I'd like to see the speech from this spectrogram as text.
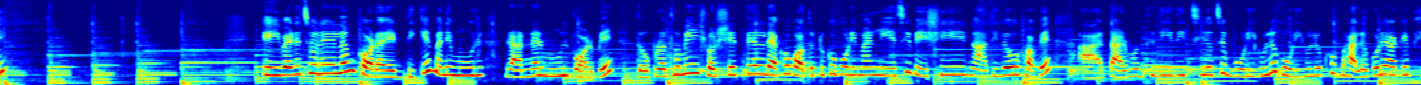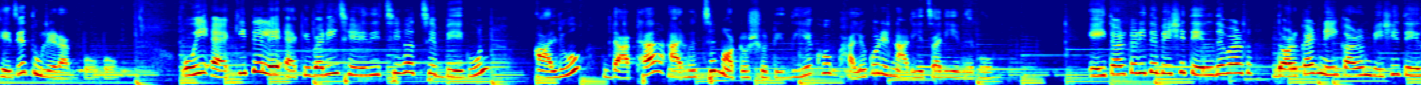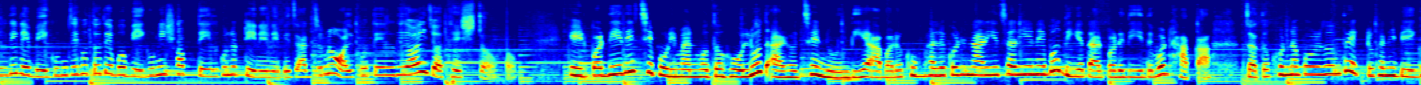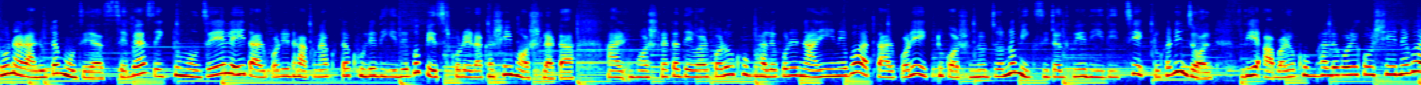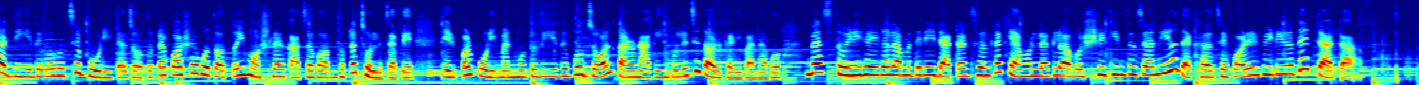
এইবারে চলে এলাম কড়াইয়ের দিকে মানে মূল, রান্নার মূল পর্বে। তো প্রথমেই সর্ষের তেল দেখো কতটুকু পরিমাণ নিয়েছি, বেশি না দিলেও হবে। আর তার মধ্যে দিয়ে দিচ্ছি হচ্ছে বড়িগুলো বড়িগুলো খুব ভালো করে আগে ভেজে তুলে রাখব। ওই একই তেলে একেবারেই ছেড়ে দিচ্ছি হচ্ছে বেগুন, আলু ডাঁটা আর হচ্ছে মটরশুঁটি দিয়ে খুব ভালো করে নাড়িয়ে চাড়িয়ে নেব। এই তরকারিতে বেশি তেল দেওয়ার দরকার নেই, কারণ বেশি তেল দিলে বেগুন যেহেতু দেবো বেগুনই সব তেলগুলো টেনে নেবে, যার জন্য অল্প তেল দেওয়াই যথেষ্ট। এরপর দিয়ে দিচ্ছি পরিমাণ মতো হলুদ আর হচ্ছে নুন দিয়ে আবারও খুব ভালো করে নাড়িয়ে চাড়িয়ে নেব, দিয়ে তারপরে দিয়ে দেবো ঢাকা। যতক্ষণ না পর্যন্ত একটুখানি বেগুন আর আলুটা মজে আসছে, ব্যাস একটু মজে এলেই তারপরে ঢাকনাটা খুলে দিয়ে দেবো পেস্ট করে রাখা সেই মশলাটা। আর মশলাটা দেওয়ার পরেও খুব ভালো করে নাড়িয়ে নেব আর তারপরে একটু কষানোর জন্য মিক্সিটা ধুয়ে দিয়ে দিচ্ছি একটুখানি জল। দিয়ে আবারও খুব ভালো করে কষিয়ে নেব আর দিয়ে দেবো হচ্ছে বড়িটা। যতটা কষাবো ততই মশলার কাঁচা গন্ধটা চলে যাবে। এরপর পরিমাণ মতো দিয়ে দেবো জল, কারণ আগেই বলেছি তরকারি বানাবো। ব্যাস, তৈরি হয়ে গেল আমাদের এই ডাটার ঝোলটা। কেমন লাগল অবশ্যই কিন্তু জানিও। দেখা হচ্ছে পরের ভিডিওতে। টাটা।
